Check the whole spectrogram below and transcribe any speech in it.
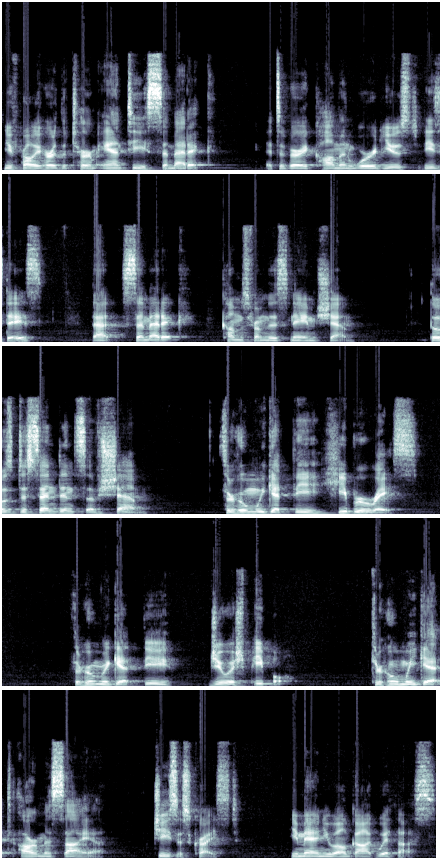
You've probably heard the term anti Semitic. It's a very common word used these days. That Semitic comes from this name Shem. Those descendants of Shem, through whom we get the Hebrew race, through whom we get the Jewish people, through whom we get our Messiah, Jesus Christ, Emmanuel, God with us.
